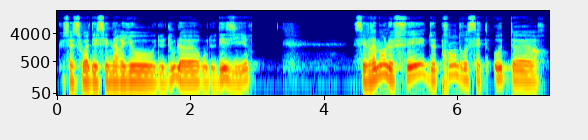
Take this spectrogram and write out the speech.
que ce soit des scénarios de douleur ou de désir, c'est vraiment le fait de prendre cette hauteur,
